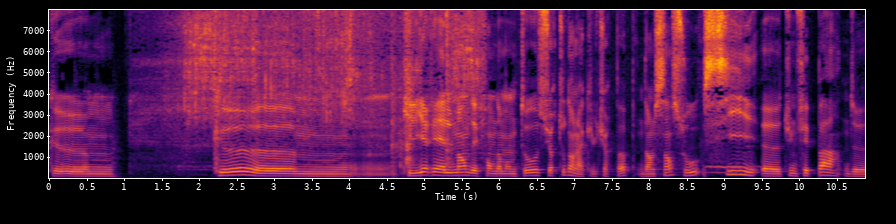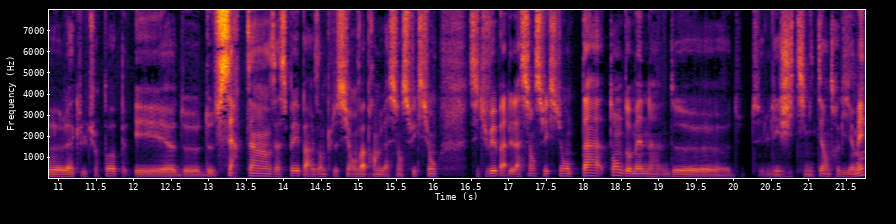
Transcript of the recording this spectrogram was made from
que que euh, qu'il y ait réellement des fondamentaux, surtout dans la culture pop, dans le sens où si euh, tu ne fais pas de la culture pop et de, de, certains aspects, par exemple si on va prendre la science-fiction, si tu fais pas de la science-fiction, ton domaine de, légitimité entre guillemets,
